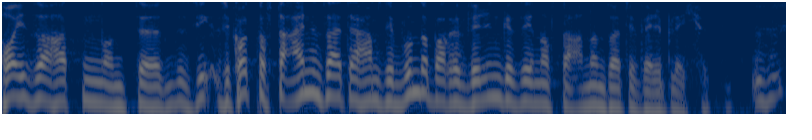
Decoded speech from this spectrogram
Häuser hatten und äh, sie, sie, konnten auf der einen Seite haben sie wunderbare Villen gesehen, auf der anderen Seite Wellblechhütten. Mhm.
